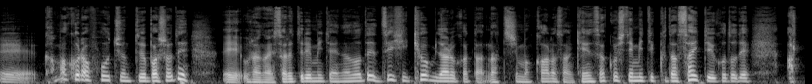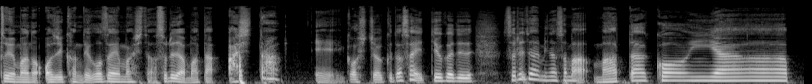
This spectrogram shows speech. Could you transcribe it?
えー、鎌倉フォーチュンという場所で、えー、占いされてるみたいなので、ぜひ興味のある方、夏島河原さん検索してみてくださいということで、あっという間のお時間でございました。それではまた明日、えー、ご視聴くださいということで、それでは皆様、また今夜。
